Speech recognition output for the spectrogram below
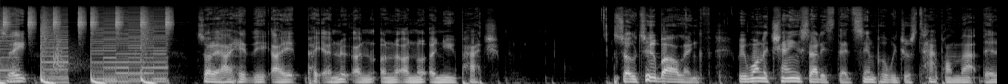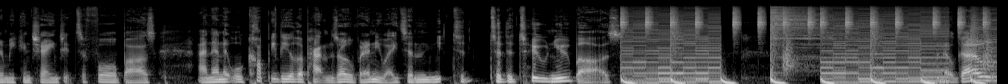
See? Sorry, I hit the I hit a, a, a, a new patch. So two bar length. We want to change that. It's dead simple. We just tap on that there and we can change it to four bars. And then it will copy the other patterns over anyway to, to, to the two new bars. And it'll go.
